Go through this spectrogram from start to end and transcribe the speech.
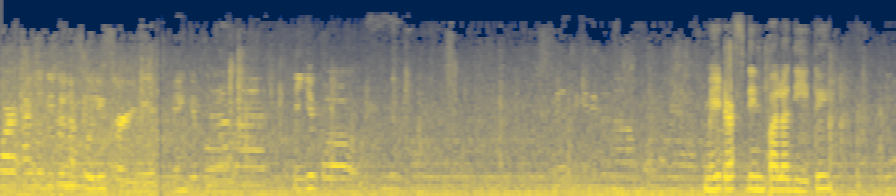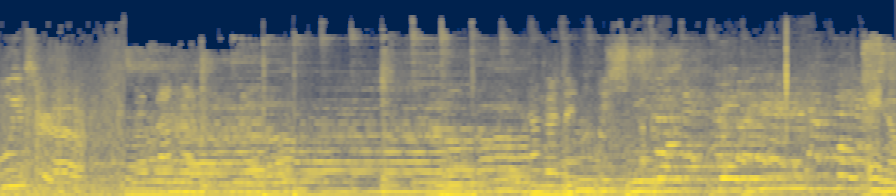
ano dito na fully furnished. Thank you po. Thank you po. May ref din pala dito eh. Uy, sarap. Ayun o.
